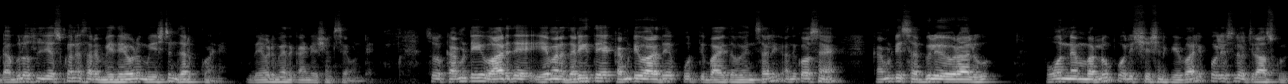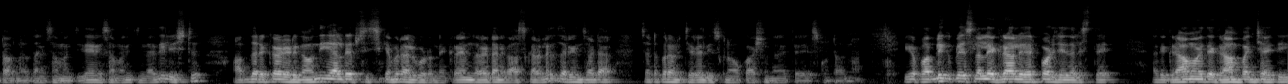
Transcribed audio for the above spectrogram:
డబ్బులు వసూలు చేసుకొని సరే మీ దేవుడు మీ ఇష్టం జరుపుకోండి. దేవుడి మీద కండిషన్స్ ఏ ఉంటాయి. సో కమిటీ వారిదే ఏమైనా జరిగితే కమిటీ వారిదే పూర్తి బాధ్యత వహించాలి. అందుకోసమే కమిటీ సభ్యుల వివరాలు ఫోన్ నెంబర్లు పోలీస్ స్టేషన్కి ఇవ్వాలి. పోలీసులు వచ్చి రాసుకుంటా ఉన్నారు. దానికి సంబంధించి దేనికి సంబంధించింది అది లిస్ట్. ఆఫ్ ద రికార్డెడ్గా ఉంది. ఇవాళ రేపు సీసీ కెమెరాలు కూడా ఉన్నాయి. క్రైమ్ జరగడానికి ఆస్కారం లేదు. జరిగిన చట చట్టపరమైన చర్యలు తీసుకునే అవకాశం ఉందని తెలియజేసుకుంటా ఉన్నాను ఇక పబ్లిక్ ప్లేస్లలో ఎగ్రాలు ఏర్పాటు చేయదలిస్తే అది గ్రామం అయితే గ్రామ పంచాయతీ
